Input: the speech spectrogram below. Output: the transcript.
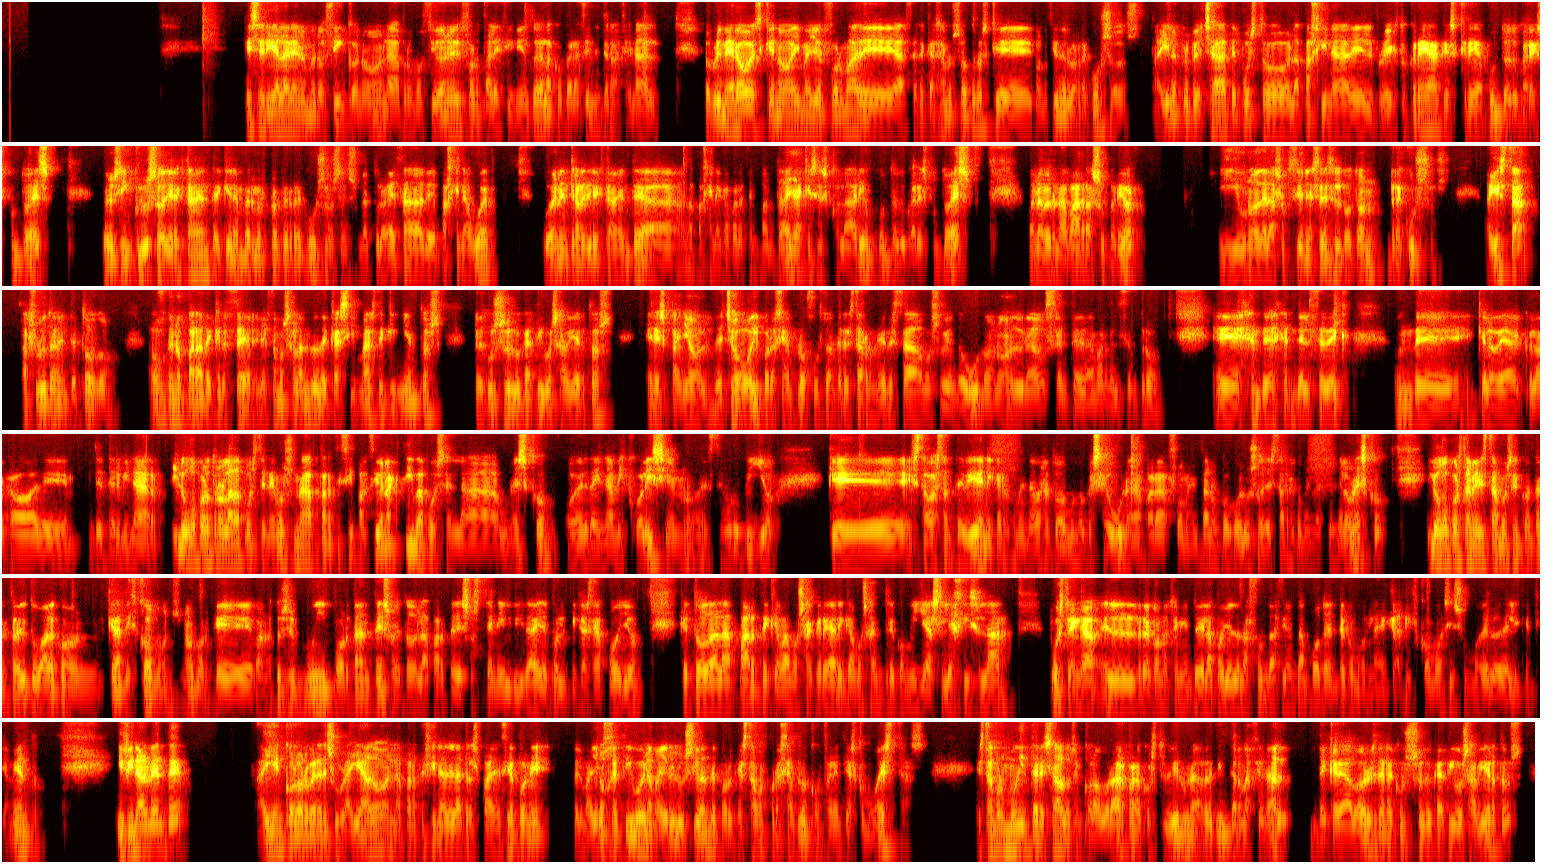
sería el área número 5, ¿no? la promoción y el fortalecimiento de la cooperación internacional. Lo primero es que no hay mayor forma de acercarse a nosotros que conociendo los recursos. Ahí en el propio chat he puesto la página del proyecto CREA, que es crea.educarex.es, pero si incluso directamente quieren ver los propios recursos en su naturaleza de página web, pueden entrar directamente a la página que aparece en pantalla, que es escolarium.educarex.es. Van a ver una barra superior y una de las opciones es el botón recursos. Ahí está absolutamente todo algo que no para de crecer. Ya estamos hablando de casi más de 500 recursos educativos abiertos en español. De hecho, hoy, por ejemplo, justo antes de esta reunión estábamos subiendo uno, ¿no? de una docente de además del centro eh, del CEDEC, que, lo, vea, que lo acababa de, terminar. Y luego, por otro lado, pues tenemos una participación activa pues, en la UNESCO, o Air Dynamic Coalition, este grupillo que está bastante bien y que recomendamos a todo el mundo que se una para fomentar un poco el uso de esta recomendación de la UNESCO. Y luego pues también estamos en contacto habitual con Creative Commons, ¿no? porque para nosotros es muy importante, sobre todo la parte de sostenibilidad y de políticas de apoyo, que toda la parte que vamos a crear y que vamos a, entre comillas, legislar, pues tenga el reconocimiento y el apoyo de una fundación tan potente como es la de Creative Commons y su modelo de licenciamiento. Y finalmente, Ahí en color verde subrayado, en la parte final de la transparencia, pone el mayor objetivo y la mayor ilusión de por qué estamos, por ejemplo, en conferencias como estas. Estamos muy interesados en colaborar para construir una red internacional de creadores de recursos educativos abiertos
